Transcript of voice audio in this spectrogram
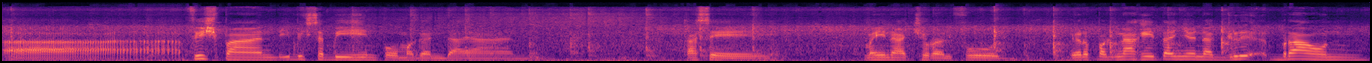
ah, fish pan ibig sabihin po maganda yan. Kasi may natural food. Pero pag nakita nyo na gri- brown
